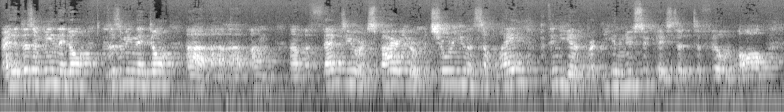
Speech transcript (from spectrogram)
right? That doesn't mean they don't, it doesn't mean they don't uh, uh, uh, um, um, affect you or inspire you or mature you in some way, but then you get a, you get a new suitcase to, to fill with all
